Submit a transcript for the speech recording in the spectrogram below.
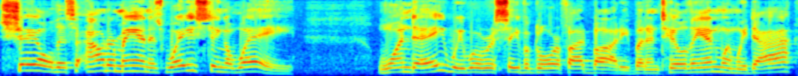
shell, this outer man, is wasting away. One day we will receive a glorified body, but until then, when we die,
